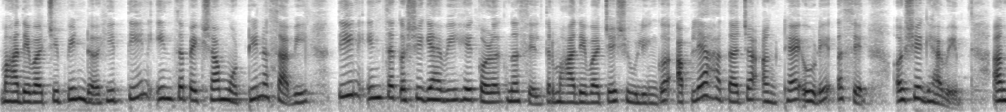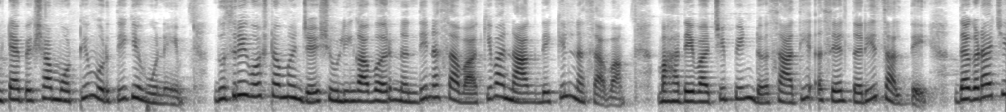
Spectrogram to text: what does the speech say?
महादेवाची पिंड ही तीन इंचपेक्षा मोठी नसावी. तीन इंच कशी घ्यावी हे कळत नसेल तर महादेवाचे शिवलिंग आपल्या हाताच्या अंगठ्या एवढे असेल असे घ्यावे. अंगठ्यापेक्षा मोठी मूर्ती घेऊ नये. दुसरी गोष्ट म्हणजे शिवलिंगावर नंदी नसावा किंवा नाग देखील नसावा. महादेवाची पिंड साधी असेल तरी चालते. दगडाची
